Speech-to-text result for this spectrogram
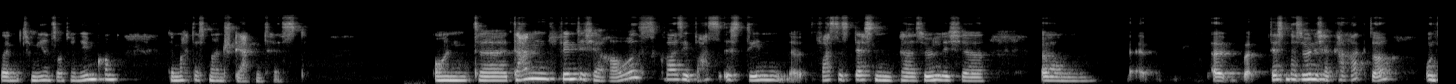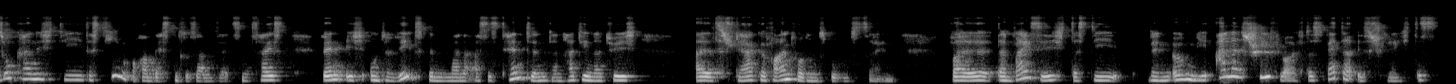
bei, zu mir ins Unternehmen kommt, der macht erstmal einen Stärkentest. Und äh, dann finde ich heraus, quasi, was ist, den, was ist dessen persönliche ähm, äh, dessen persönlicher Charakter. Und so kann ich die, das Team auch am besten zusammensetzen. Das heißt, wenn ich unterwegs bin mit meiner Assistentin, dann hat die natürlich als Stärke Verantwortungsbewusstsein. Weil dann weiß ich, dass die, wenn irgendwie alles schief läuft, das Wetter ist schlecht, das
